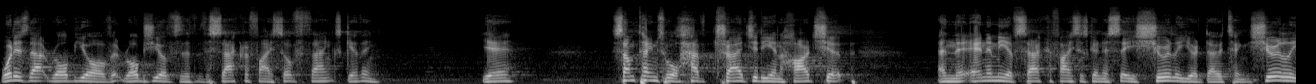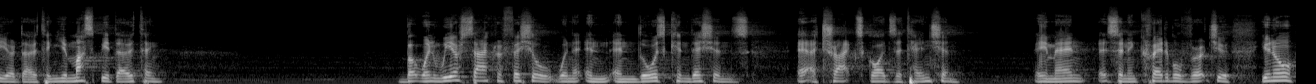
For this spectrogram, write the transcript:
What does that rob you of? It robs you of the, the sacrifice of thanksgiving. Yeah? Sometimes we'll have tragedy and hardship, and the enemy of sacrifice is going to say, Surely you're doubting. Surely you're doubting. You must be doubting. But when we are sacrificial when in, in those conditions, it attracts God's attention. Amen. It's an incredible virtue. You know,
